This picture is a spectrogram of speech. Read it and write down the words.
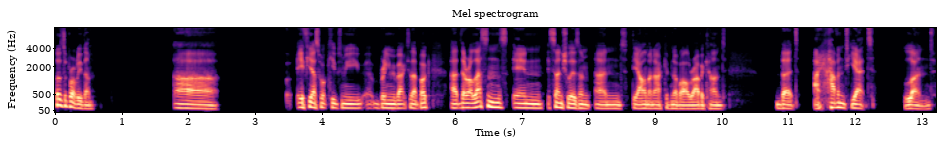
Those are probably them. Uh, if yes, what keeps me uh, bringing me back to that book? Uh, there are lessons in essentialism and the Almanac of Naval Ravikant that I haven't yet learned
